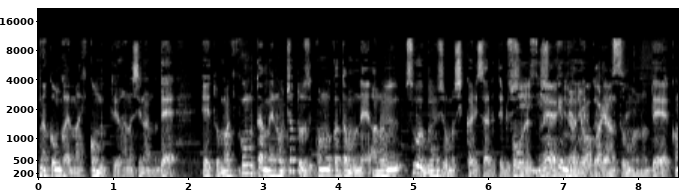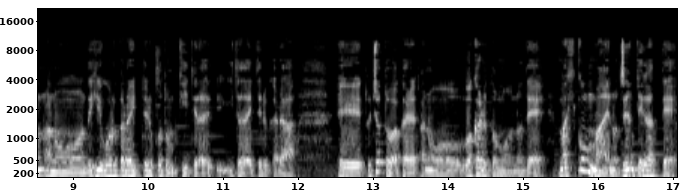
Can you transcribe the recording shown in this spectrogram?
まあ、今回巻き込むっていう話なので、えっ、と、巻き込むための、ちょっとこの方もね、あの、すごい文章もしっかりされてるし、ね。一生懸命やってる方だと思うので、この、あの、で、日頃から言ってることも聞いてらいただいてるから、えっ、と、ちょっとわかる、あの、わかると思うので、巻き込む前の前提があって、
